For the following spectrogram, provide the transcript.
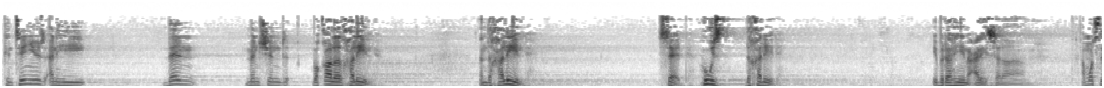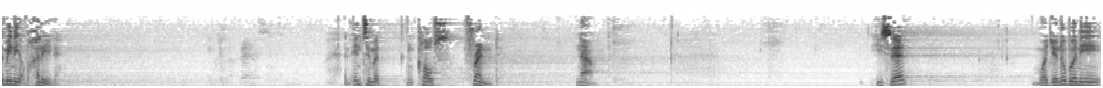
continues and he then mentioned Waqal al-Khalil. And the Khalil said, who is the Khalil? Ibrahim alayhi salam. And what's the meaning of Khalil? an intimate and close friend now he said وجنبني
